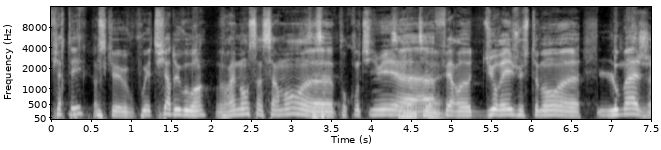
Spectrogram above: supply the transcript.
fierté, parce que vous pouvez être fier de vous, hein. vraiment, sincèrement, euh, pour continuer à, faire durer justement l'hommage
